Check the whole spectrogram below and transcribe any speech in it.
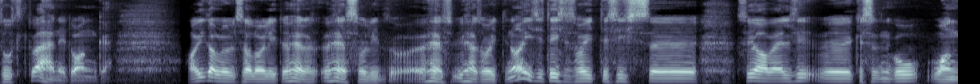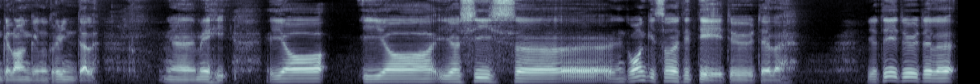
suhteliselt vähe neid vange. Aga igal juhul seal olid ühel, ühes olid, ühes, ühes hoiti naisi, teises hoiti siis sõjaväelisi, kes on nagu vange langenud rindel mehi ja ja, ja siis äh, need vangid saadeti teetöödele ja teetöödele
